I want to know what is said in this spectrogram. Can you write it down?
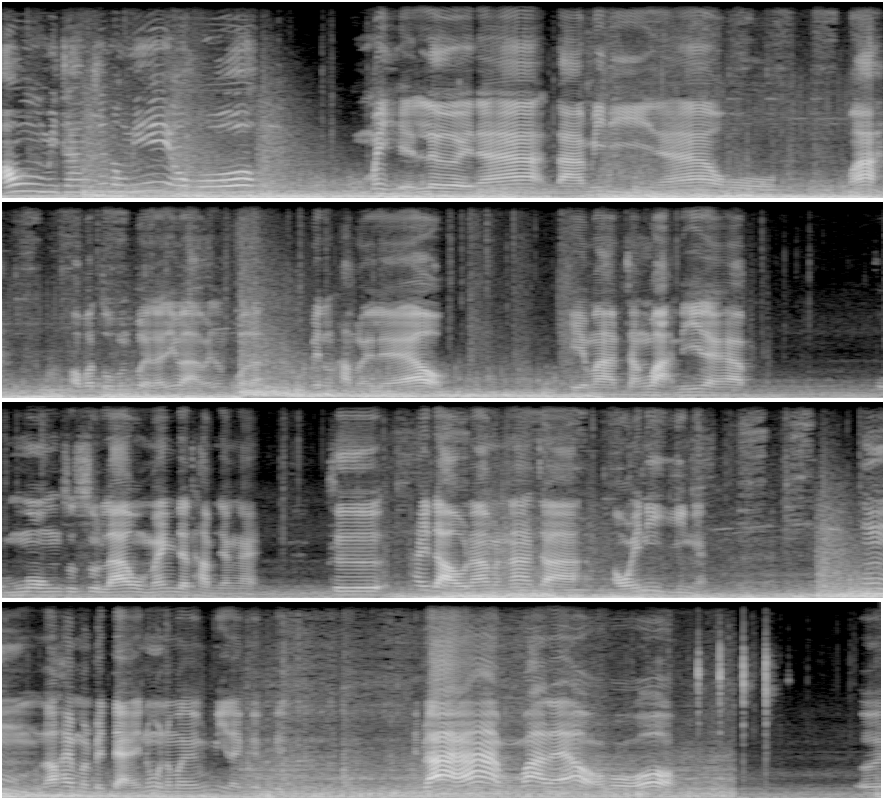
เอ้ามีทางขึ้นตรงนี้ โอ้โห ไม่เห็นเลยนะฮะ ตาไม่ดีนะฮะ โอ้โห มาเอาประตูมันเปิดแล้วนี่หว่าไม่ต้องกลัวละไม่ต้องทำอะไรแล้วโอเคมาจังหวะนี้นะครับ ผมงงสุดๆแล้วผมแม่งจะทำยังไง คือให้เดานะมันน่าจะเอาไอ้นี่ยิงอะอืมแล้วให้มันไปแตะนู่นแล้วมันไม่มีอะไรเกิดขึ้นเห็นป่ะผมว่าแล้วโอ้โหเอ้ย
